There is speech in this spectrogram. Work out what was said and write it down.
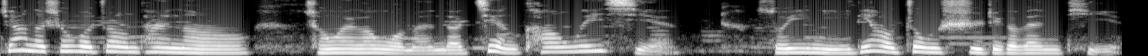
这样的生活状态呢。成为了我们的健康威胁，所以你一定要重视这个问题。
